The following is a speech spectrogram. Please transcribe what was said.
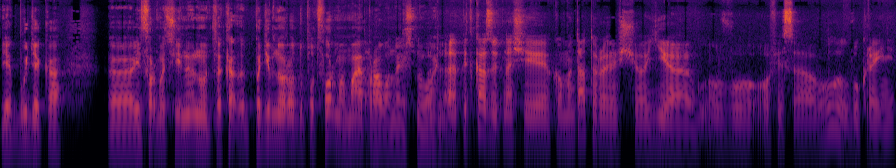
як будь-яка е, інформаційна, ну така подібного роду платформа має право на існування. Е, Підказують наші коментатори, що є в офіс е, в Google в Україні,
